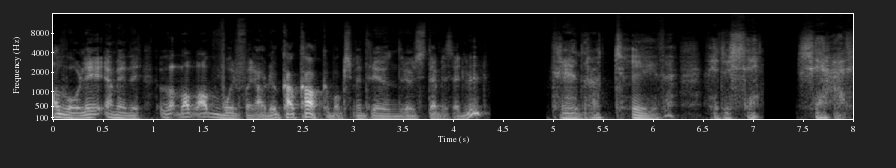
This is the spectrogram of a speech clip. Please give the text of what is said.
alvorlig, jeg mener, hvorfor har du ka kakeboks med 300 stemmesedler? 320, vil du se. Se her.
